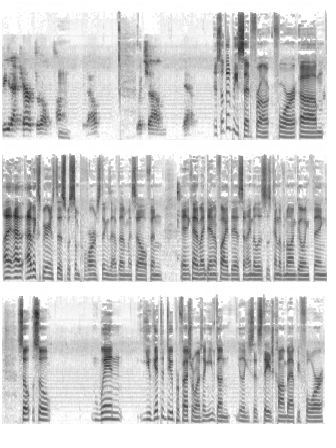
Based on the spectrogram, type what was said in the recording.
be that character all the time. You know, which um yeah. There's something to be said for for um, I, I've experienced this with some performance things I've done myself and and kind of identified this and I know this is kind of an ongoing thing. So so when you get to do professional wrestling, you've done like you said stage combat before.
